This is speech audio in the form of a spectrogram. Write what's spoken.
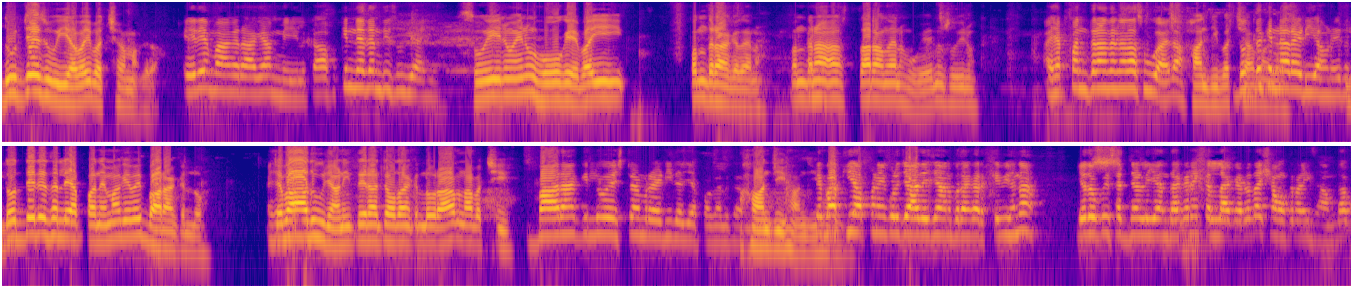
ਦੂਜੇ ਸੂਈ ਆ ਬਾਈ ਬੱਚਾ ਮਗਰਾ। ਇਹਦੇ ਮਗਰ ਆ ਗਿਆ ਮੇਲ ਕਾਫ ਕਿੰਨੇ ਦਿਨ ਦੀ ਸੂਈ ਆ ਇਹ? ਸੂਈ ਨੂੰ ਇਹਨੂੰ ਹੋ ਗਏ ਬਾਈ 15 ਕੁ ਦਿਨ 15 17 ਦਿਨ ਹੋ ਗਏ ਇਹਨੂੰ ਸੂਈ ਨੂੰ। ਅੱਛਾ 15 ਦਿਨਾਂ ਦਾ ਸੂਆ ਇਹਦਾ? ਹਾਂਜੀ ਬੱਚਾ ਦੁੱਧ। ਕਿੰਨਾ ਰੈਡੀ ਆ ਹੁਣ ਇਹਦੇ ਦੁੱਧ ਦੇ ਥੱਲੇ ਆਪਾਂ ਦੇਵਾਂਗੇ ਬਈ 12 ਕਿਲੋ। ਜਵਾ ਦੂ ਜਾਣੀ 13 14 ਕਿਲੋ ਆਰਾਮ ਨਾਲ ਬੱਚੀ। 12 ਕਿਲੋ ਇਸ ਟਾਈਮ ਰੈਡੀ ਦਾ ਜੇ ਆਪਾਂ ਗੱਲ ਕਰਾਂ ਹਾਂਜੀ ਹਾਂਜੀ ਤੇ ਬਾਕੀ ਆਪਣੇ ਕੋਲ ਜ਼ਿਆਦਾ ਜਾਨਵਰਾਂ ਕਰਕੇ ਵੀ ਹਨਾ ਜਦੋਂ ਕੋਈ ਸੱਜਣ ਲਈ ਜਾਂਦਾ ਕਰੇ ਇਕੱਲਾ ਕਰਦਾ ਤਾਂ ਸ਼ੌਂਕ ਨਾਲ ਹੀ ਸਾਂਭਦਾ।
